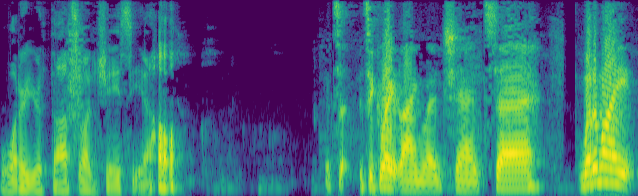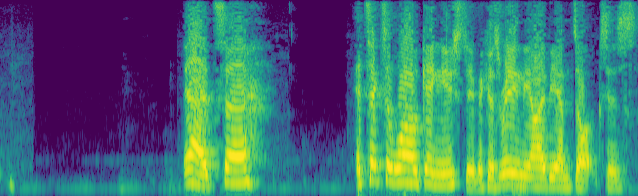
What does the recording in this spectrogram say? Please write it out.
What are your thoughts on JCL? It's a, it's a great language. Yeah, it's uh, what am I? Yeah, it's uh, it takes a while getting used to because reading the IBM docs is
